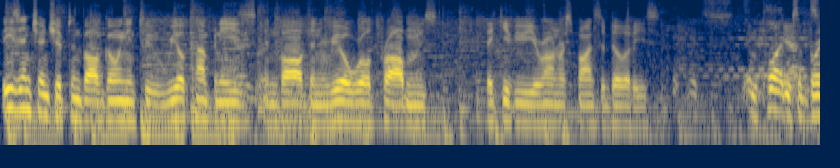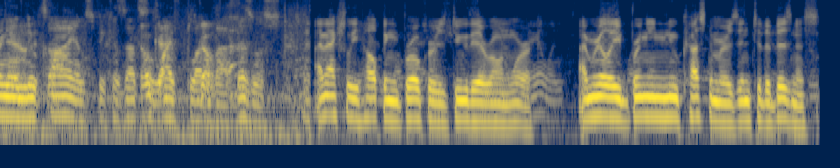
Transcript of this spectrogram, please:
These internships involve going into real companies involved in real world problems that give you your own responsibilities. Important to bring in new clients because that's the lifeblood of our business. I'm actually helping brokers do their own work. I'm really bringing new customers into the business.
